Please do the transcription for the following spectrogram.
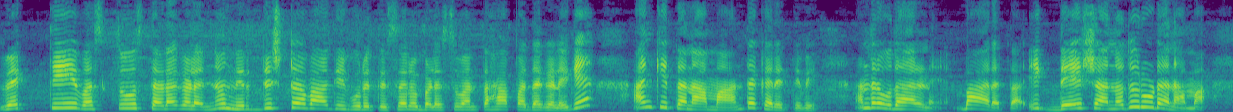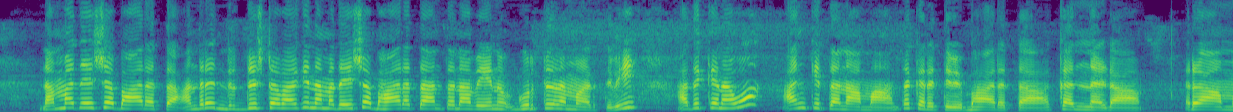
ವ್ಯಕ್ತಿ, ವಸ್ತು, ಸ್ಥಳಗಳನ್ನು ನಿರ್ದಿಷ್ಟವಾಗಿ ಗುರುತಿಸಲು ಬಳಸುವಂತಹ ಪದಗಳಿಗೆ ಅಂಕಿತನಾಮ ಅಂತ ಕರಿತೀವಿ. ಅಂದರೆ ಉದಾಹರಣೆ, ಭಾರತ. ಈಗ ದೇಶ ಅನ್ನೋದು ರೂಢನಾಮ. ನಮ್ಮ ದೇಶ ಭಾರತ. ಅಂದರೆ ನಿರ್ದಿಷ್ಟವಾಗಿ ನಮ್ಮ ದೇಶ ಭಾರತ ಅಂತ ನಾವೇನು ಗುರುತನ ಮಾಡ್ತೀವಿ? ಅದಕ್ಕೆ ನಾವು ಅಂಕಿತನಾಮ ಅಂತ ಕರಿತೀವಿ. ಭಾರತ, ಕನ್ನಡ, ರಾಮ,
